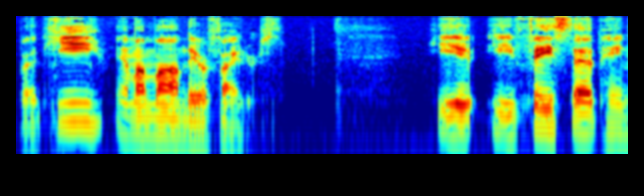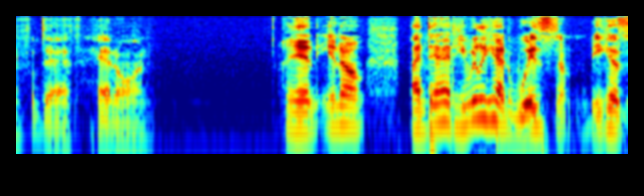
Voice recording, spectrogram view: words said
But he and my mom, they were fighters. He he faced that painful death head on. And you know, my dad, he really had wisdom because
